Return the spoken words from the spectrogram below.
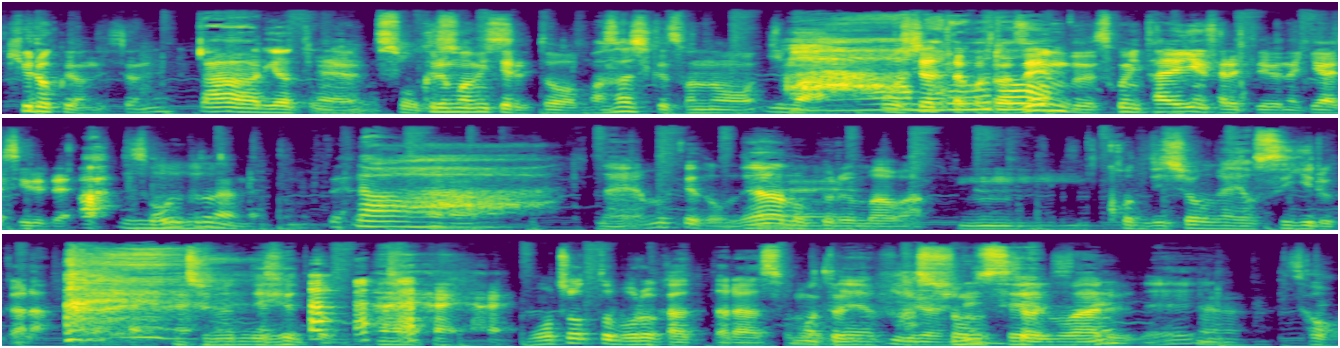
記録なんですよね。ああありがとうございえます。そうーです車見てると、まさしくその今おっしゃったことが全部そこに体現されているような気がしていて、あそういうことなんだと思って。あ悩むけどねあの車は。うん。コンディションが良すぎるから。自分で言うと。はいはいはい。もうちょっとボロかったらそのもっとね。ファッション性もあるね。うん、そう。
